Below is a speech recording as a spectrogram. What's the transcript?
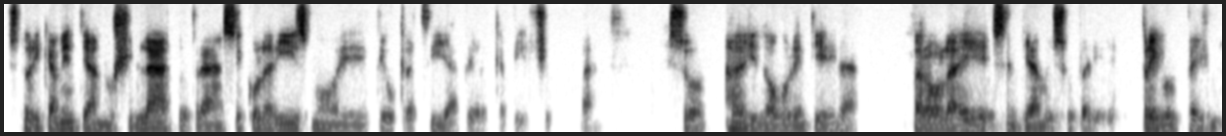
storicamente hanno oscillato tra secolarismo e teocrazia, per capirci. Adesso eh, gli do volentieri la parola e sentiamo il suo parere. Prego, Pejmi.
